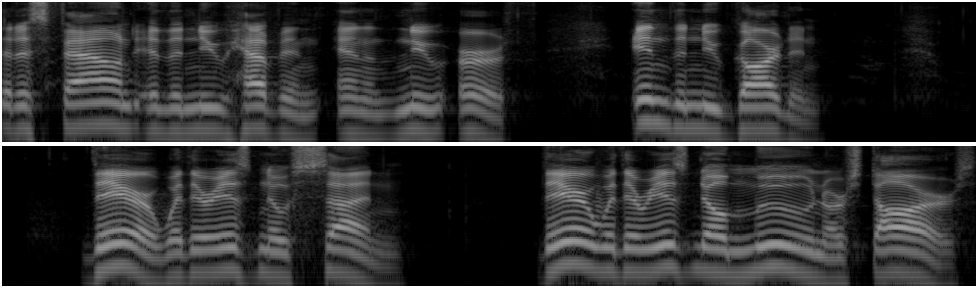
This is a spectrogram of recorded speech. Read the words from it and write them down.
that is found in the new heaven and the new earth, in the new garden. There, where there is no sun, there where there is no moon or stars,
